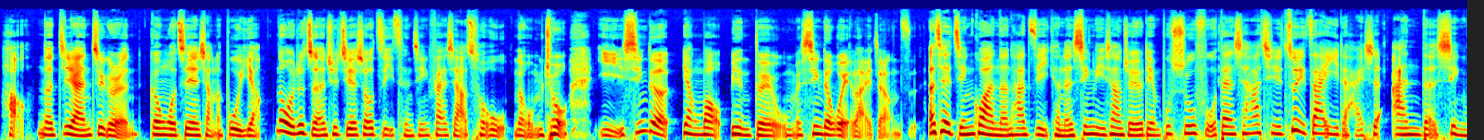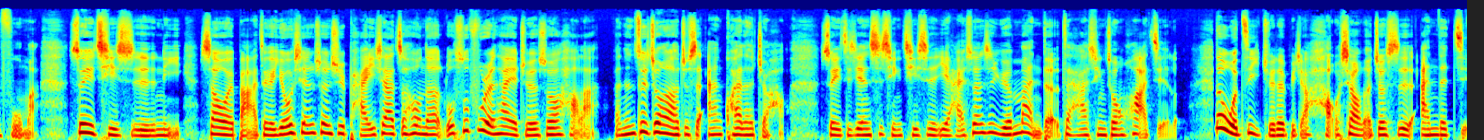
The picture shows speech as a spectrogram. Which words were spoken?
好，那既然这个人跟我之前想的不一样，那我就只能去接受自己曾经犯下的错误。那我们就以新的样貌面对我们新的未来，这样子。而且尽管呢，他自己可能心理上觉得有点不舒服，但是他其实最在意的还是安的幸福嘛。所以其实你稍微把这个优先顺序排一下之后呢，罗素夫人她也觉得说，好啦。反正最重要就是安快乐就好，所以这件事情其实也还算是圆满的，在他心中化解了。那我自己觉得比较好笑的就是安的姐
